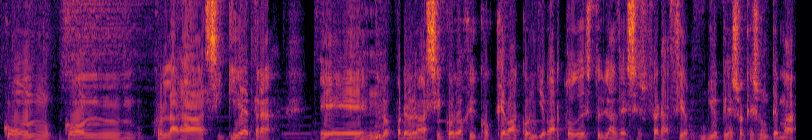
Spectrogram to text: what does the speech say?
con, con, la psiquiatra eh, los problemas psicológicos que va a conllevar todo esto y la desesperación. Yo pienso que es un tema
